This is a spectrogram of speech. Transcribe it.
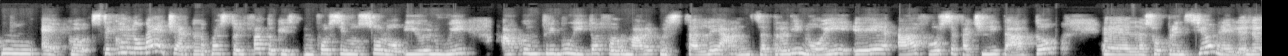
mh, mm, ecco, secondo me, certo, questo il fatto che fossimo solo io e lui ha contribuito a formare questa alleanza tra di noi e ha forse facilitato eh, la sua apprensione, la,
